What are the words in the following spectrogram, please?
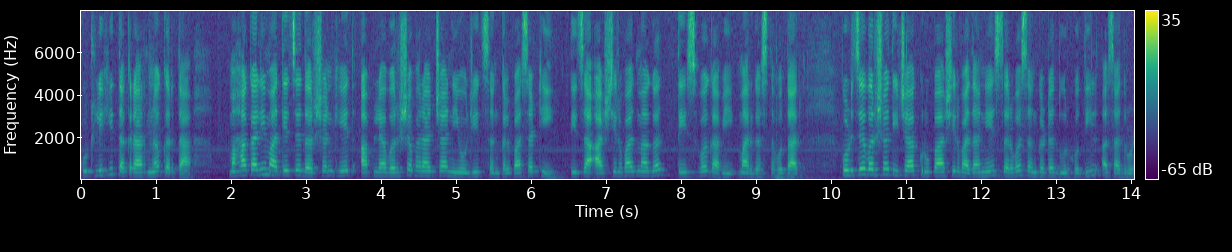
कुठलीही तक्रार न करता महाकाली मातेचे दर्शन घेत आपल्या वर्षभराच्या नियोजित संकल्पासाठी तिचा आशीर्वाद मागत ते स्वगावी मार्गस्थ होतात. पुढचे वर्ष तिच्या कृपाशीर्वादाने सर्व संकट दूर होतील असा दृढ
